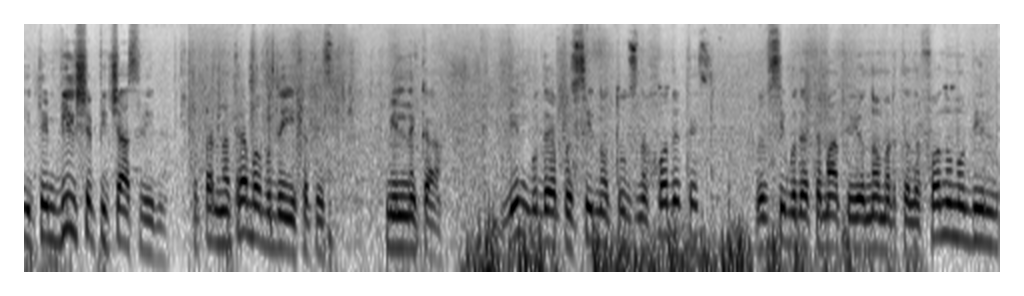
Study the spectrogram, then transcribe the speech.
і тим більше під час війни. Тепер не треба буде їхати з Хмільника. Він буде постійно тут знаходитись. Ви всі будете мати його номер телефону мобільний.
